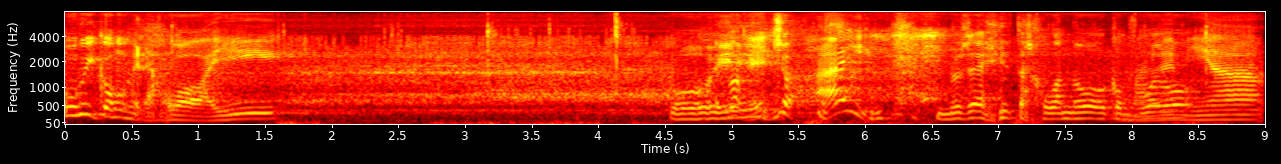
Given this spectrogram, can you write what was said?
Uy, cómo me la jugado ahí. Uy. Que he hecho. ¡Ay! No sé, estás jugando con Madre fuego. mía.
